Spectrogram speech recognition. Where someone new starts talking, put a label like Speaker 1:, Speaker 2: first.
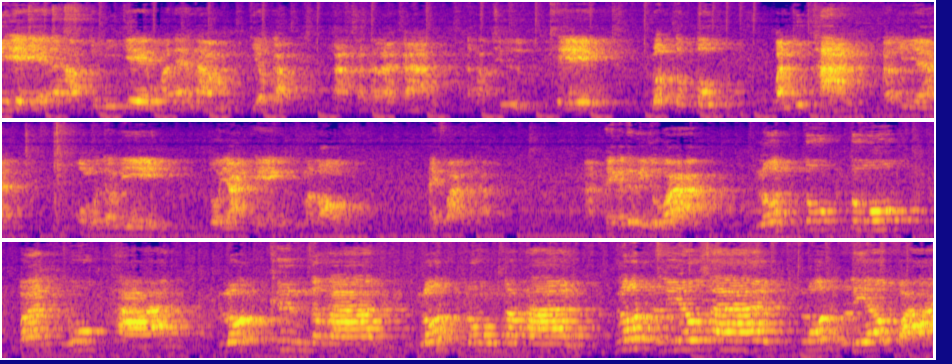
Speaker 1: พี่เอ๋นะครับจะมีเกมมาแนะนำเกี่ยวกับสันทนาการนะครับ ชื่อเพลงรถตุ๊กตุ๊กบรรทุกถ่านแล้วทีเนี้ยผมก็จะมีตัวอย่างเพลงมาร้องให้ฟังนะครับเพลงก็จะมีอยู่ว่ารถตุ๊กตุ๊กบรรทุกถ่านรถขึ้นสะพานรถลงสะพานรถเลี้ยวซ้ายรถเลี้ยวขวา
